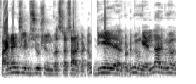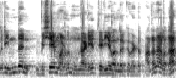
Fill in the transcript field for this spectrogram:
ஃபைனான்சியல் இன்ஸ்டிடியூஷன் இன்வெஸ்டர்ஸாக இருக்கட்டும் டிஏஏ இருக்கட்டும் இவங்க எல்லாருக்குமே வந்துட்டு இந்த விஷயமானது முன்னாடியே தெரிய வந்திருக்க வேண்டும். அதனால தான்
